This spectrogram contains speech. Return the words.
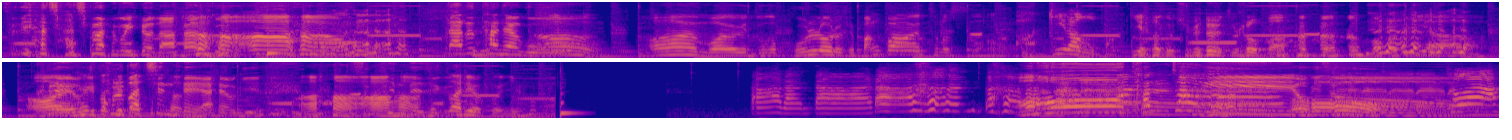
투디야 자지 말고 일어나라고. 아, 따뜻하냐고. 아, 뭐 여기 누가 보일러를 이렇게 빵빵하게 틀었어. 바뀌라고 바뀌라고 주변을 둘러봐. 어디야? 아, 그래 여기 풀밭인데 야. 여기. 아하, 아하. 햇살이었군요. 따란 따란 따란. 어 탐정이 여기서. 좋아.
